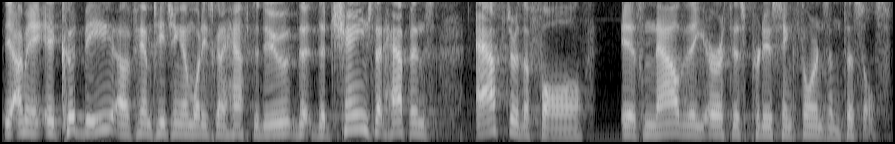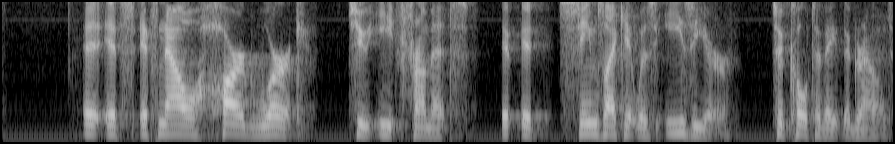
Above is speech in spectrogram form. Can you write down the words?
yeah, I mean, it could be of him teaching him what he's going to have to do. The, the change that happens after the fall is now the earth is producing thorns and thistles it's, it's now hard work to eat from it. it. It seems like it was easier to cultivate the ground.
